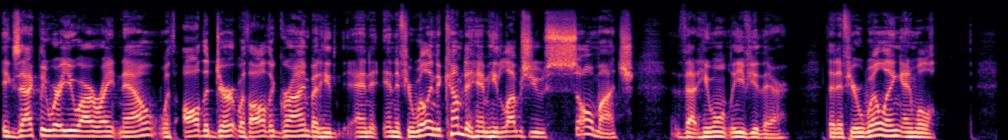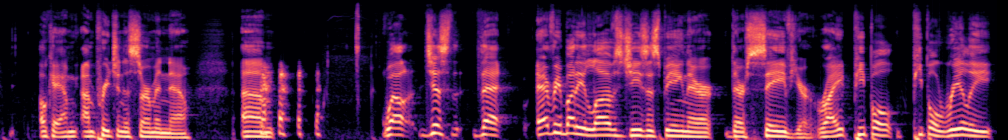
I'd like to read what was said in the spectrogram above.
exactly where you are right now with all the dirt with all the grime but he and and if you're willing to come to him he loves you so much that he won't leave you there that if you're willing and will okay i'm, I'm preaching a sermon now. Um, well just that everybody loves jesus being their their savior right? People people really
